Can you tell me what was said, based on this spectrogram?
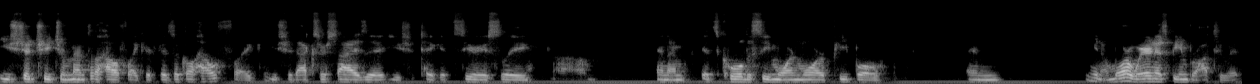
you should treat your mental health like your physical health. Like you should exercise it. You should take it seriously. Um, and I'm it's cool to see more and more people and you know more awareness being brought to it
